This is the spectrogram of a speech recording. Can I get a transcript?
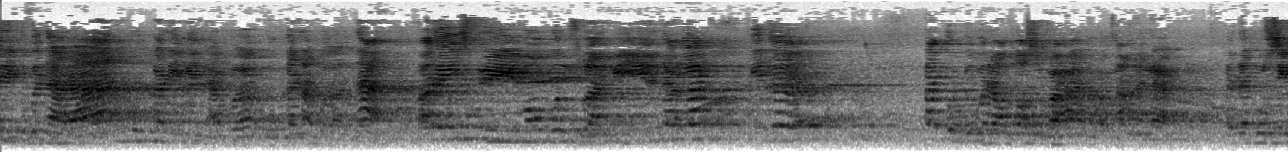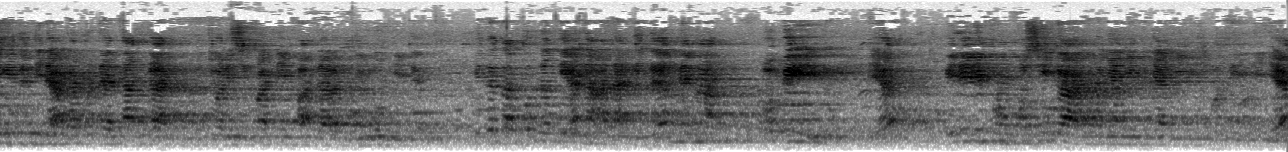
Ngaji itu kita cari kebenaran, bukan ingin apa, bukan apa. Nah, para istri maupun suami, hendaklah kita takut kepada Allah Subhanahu Wa Taala. Karena musik itu tidak akan mendatangkan kecuali sifat nifat dalam hidup kita. Kita takut nanti anak-anak kita memang hobi ya. Ini dipromosikan penyanyi-penyanyi seperti ini, ya.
